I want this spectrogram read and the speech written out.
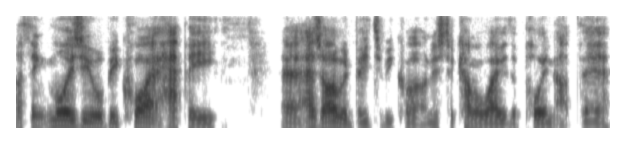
I think Moisey will be quite happy uh, as I would be, to be quite honest, to come away with a point up there.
